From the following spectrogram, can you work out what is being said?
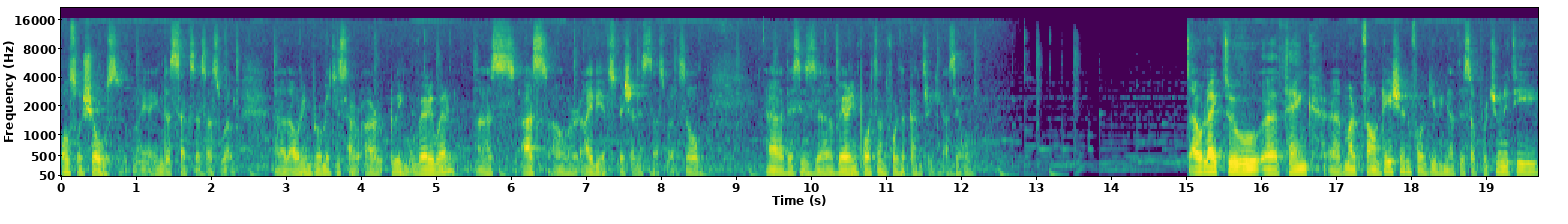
also shows in the success as well. Uh, our embryologists are, are doing very well as, as our IVF specialists as well. So uh, this is uh, very important for the country as a whole. I would like to uh, thank uh, Merck Foundation for giving us this opportunity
